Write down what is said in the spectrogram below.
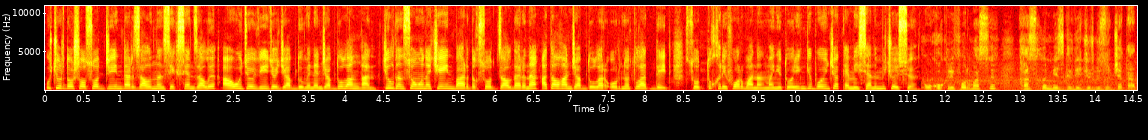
Учурда ошол сот жыйындар залынын сексен залы аудио видео жабдуу менен жабдууланган жылдын соңуна чейин баардык сот залдарына аталган жабдуулар орнотулат дейт соттук реформанын мониторинги боюнча комиссиянын мүчөсү укук реформасы казыркы мезгилде жүргүзүлүп жатат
